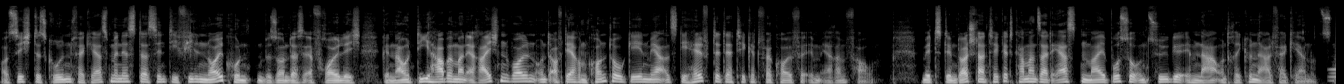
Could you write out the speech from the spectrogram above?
Aus Sicht des grünen Verkehrsministers sind die vielen Neukunden besonders erfreulich. Genau die habe man erreichen wollen und auf deren Konto gehen mehr als die Hälfte der Ticketverkäufe im RMV. Mit dem Deutschland-Ticket kann man seit 1. Mai Busse und Züge im Nah- und Regionalverkehr nutzen.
